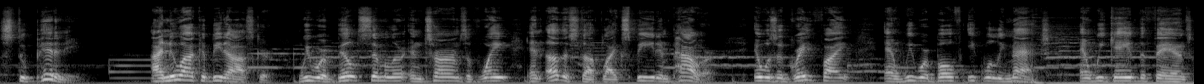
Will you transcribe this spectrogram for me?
stupidity. I knew I could beat Oscar. We were built similar in terms of weight and other stuff like speed and power. It was a great fight, and we were both equally matched, and we gave the fans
